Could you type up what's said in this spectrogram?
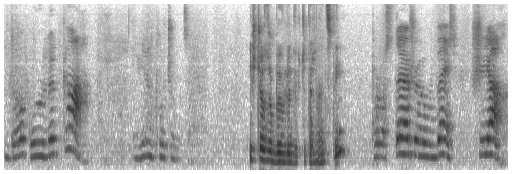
До курника. Він почув це. І що зробив Людвік 14? Простежив весь шлях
